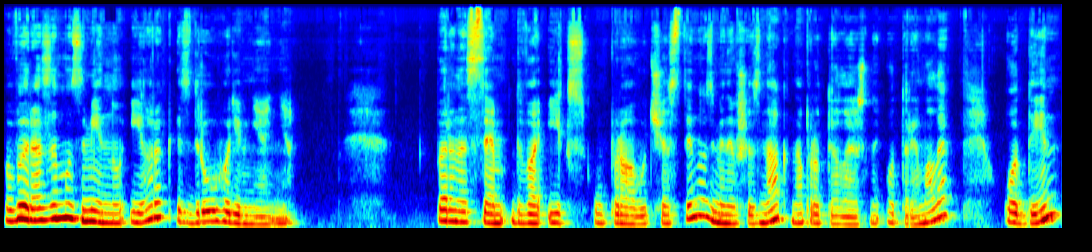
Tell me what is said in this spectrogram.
Виразимо змінну y із другого рівняння. Перенесемо 2х у праву частину, змінивши знак на протилежний. Отримали 1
